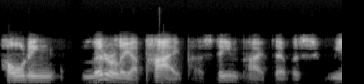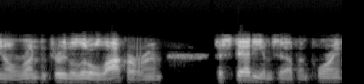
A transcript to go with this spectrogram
holding literally a pipe, a steam pipe that was, you know, running through the little locker room to steady himself and pouring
